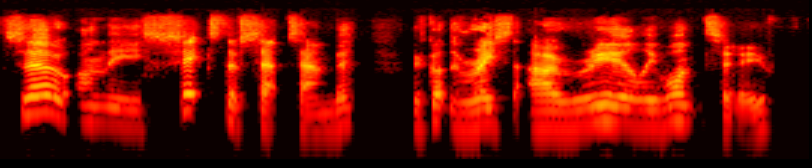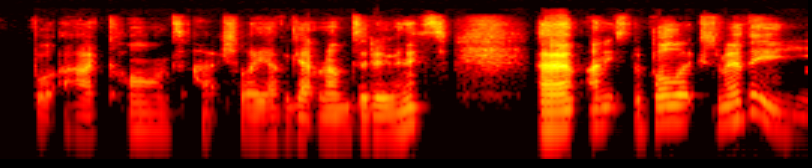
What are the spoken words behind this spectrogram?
So, on the 6th of September, we've got the race that I really want to do, but I can't actually ever get around to doing it. Um, and it's the Bullock Smithy.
